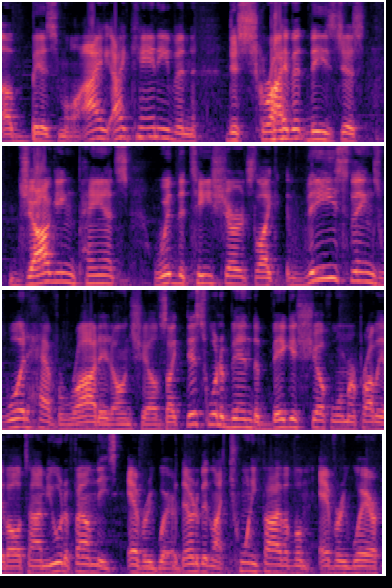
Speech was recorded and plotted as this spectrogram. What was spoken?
abysmal. I, I can't even describe it. These just jogging pants with the t-shirts. Like these things would have rotted on shelves. Like this would have been the biggest shelf warmer probably of all time. You would have found these everywhere. There would have been like 25 of them everywhere.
